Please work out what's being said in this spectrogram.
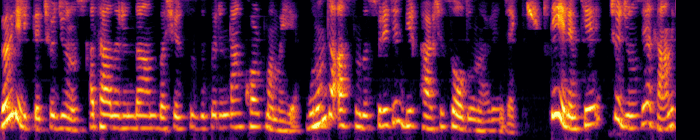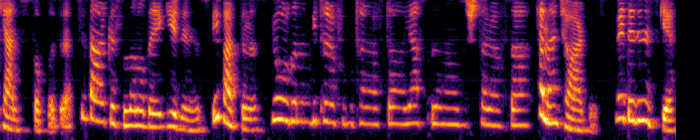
Böylelikle çocuğunuz hatalarından, başarısızlıklarından korkmamayı, bunun da aslında sürecin bir parçası olduğunu öğrenecektir. Diyelim ki çocuğunuz yatağını kendisi topladı. Siz de arkasından odaya girdiniz. Bir baktınız yorganın bir tarafı bu tarafta, yastığın ağzı şu tarafta. Hemen çağırdınız ve dediniz ki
